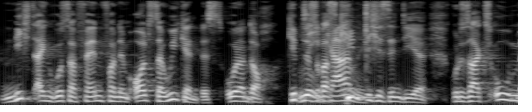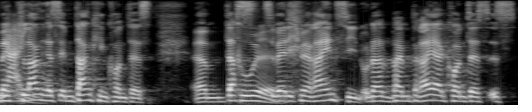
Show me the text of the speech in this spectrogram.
nicht ein großer Fan von dem All-Star-Weekend bist. Oder doch? Gibt es Nee, sowas gar Kindliches in dir, wo du sagst, oh, McLang Nein. ist im Dunking-Contest. Ähm, das Cool. werde ich mir reinziehen. Oder beim Dreier-Contest ist,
